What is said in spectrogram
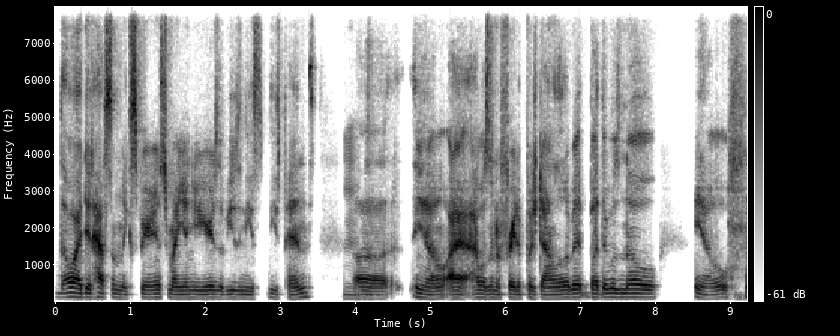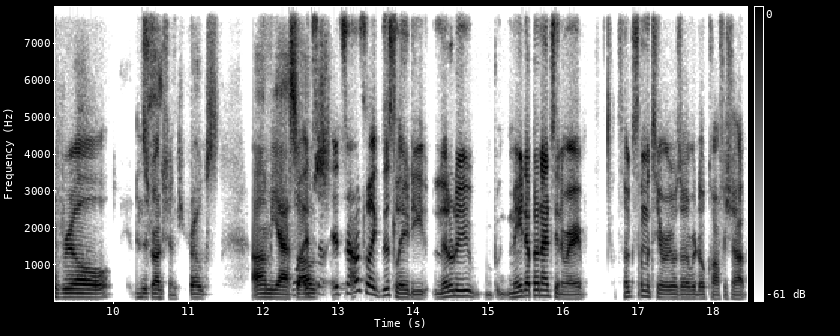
though I did have some experience from my younger years of using these these pens, mm. uh, you know, I I wasn't afraid to push down a little bit, but there was no, you know, real instruction strokes. Um, yeah, so well, I was. It sounds like this lady literally made up an itinerary, took some materials over to a coffee shop,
